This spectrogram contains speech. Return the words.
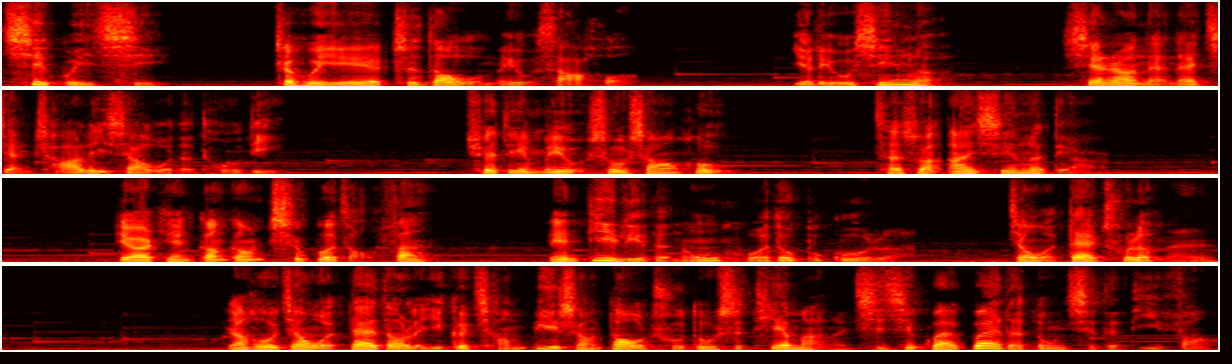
气归气，这回爷爷知道我没有撒谎。也留心了，先让奶奶检查了一下我的头顶，确定没有受伤后，才算安心了点儿。第二天刚刚吃过早饭，连地里的农活都不顾了，将我带出了门，然后将我带到了一个墙壁上到处都是贴满了奇奇怪怪的东西的地方。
